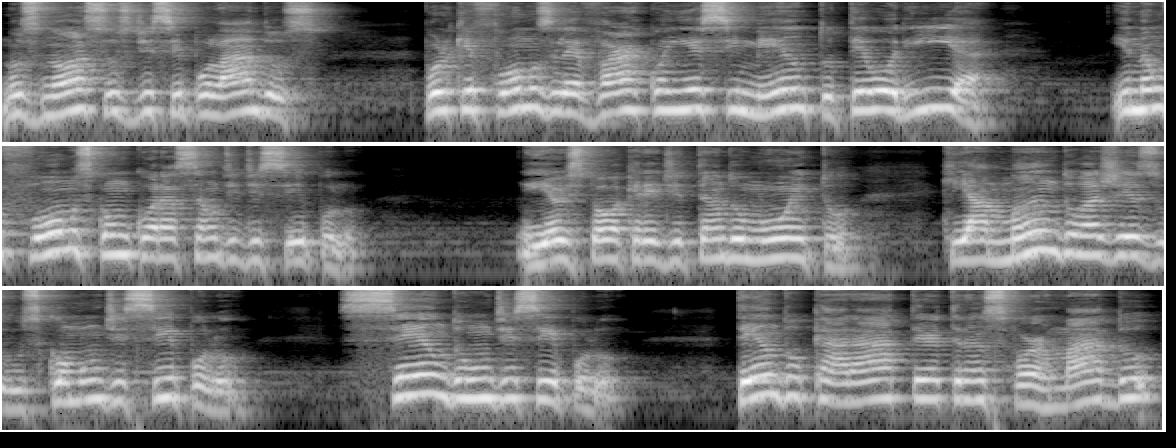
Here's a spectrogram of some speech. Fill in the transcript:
nos nossos discipulados, porque fomos levar conhecimento, teoria, e não fomos com um coração de discípulo. E eu estou acreditando muito que amando a Jesus como um discípulo, sendo um discípulo, tendo o caráter transformado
